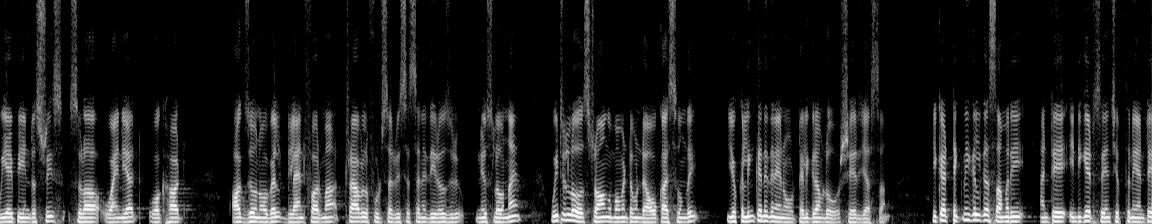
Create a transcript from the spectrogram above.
VIP industries Sula vineyard Wockhardt Akzo Nobel Gland pharma travel food services అనేది ఈరోజు న్యూస్లో ఉన్నాయి. వీటిల్లో స్ట్రాంగ్ మొమెంటం ఉండే అవకాశం ఉంది. ఈ యొక్క లింక్ అనేది నేను టెలిగ్రామ్లో షేర్ చేస్తాను. ఇక టెక్నికల్గా సమరీ అంటే ఇండికేటర్స్ ఏం చెప్తున్నాయి అంటే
